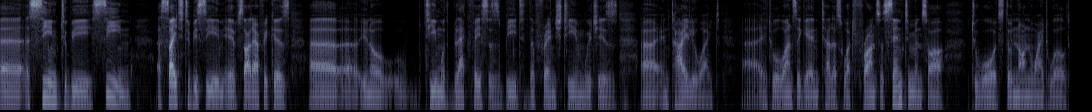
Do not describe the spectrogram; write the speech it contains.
uh, a scene to be seen a sight to be seen if South Africa's, uh, uh, you know, team with black faces beat the French team, which is uh, entirely white. Uh, it will once again tell us what France's sentiments are towards the non-white world.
